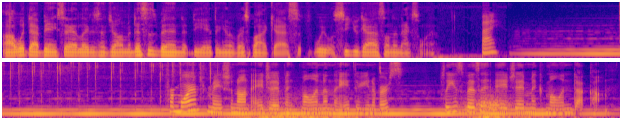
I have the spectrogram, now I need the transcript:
uh, with that being said, ladies and gentlemen, this has been the Aether Universe podcast. We will see you guys on the next one. Bye. For more information on AJ McMullen and the Aether Universe, please visit ajmcmullen.com.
